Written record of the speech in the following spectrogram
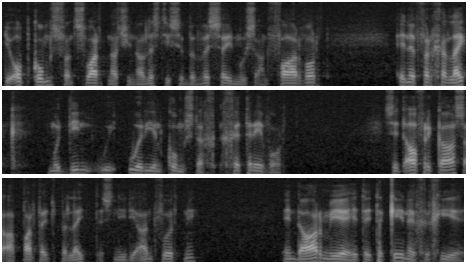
Die opkomst van swart nationalistische bewussein moes aanvaar word en een vergelijk moet dien ooreenkomstig getref word. Suid-Afrika's apartheidsbeleid is nie die antwoord nie en daarmee het hy te kenne gegee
